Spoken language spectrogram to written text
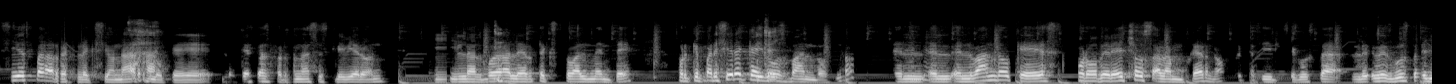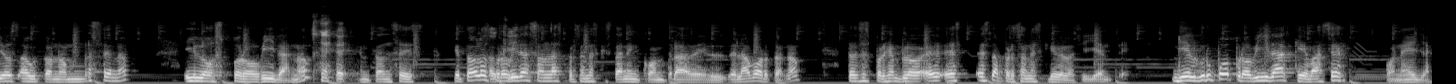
sí es para reflexionar lo que, lo que, estas personas escribieron y, y, las voy a leer textualmente, porque pareciera que hay dos bandos, ¿no? El, bando que es pro derechos a la mujer, ¿no? Porque así se gusta, les gusta a ellos autonomarse, ¿no? Y los pro vida, ¿no? Entonces, que todos los pro vida son las personas que están en contra del, aborto, ¿no? Entonces, por ejemplo, e, esta persona escribe lo siguiente. ¿Y el grupo pro vida qué va a hacer con ella?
